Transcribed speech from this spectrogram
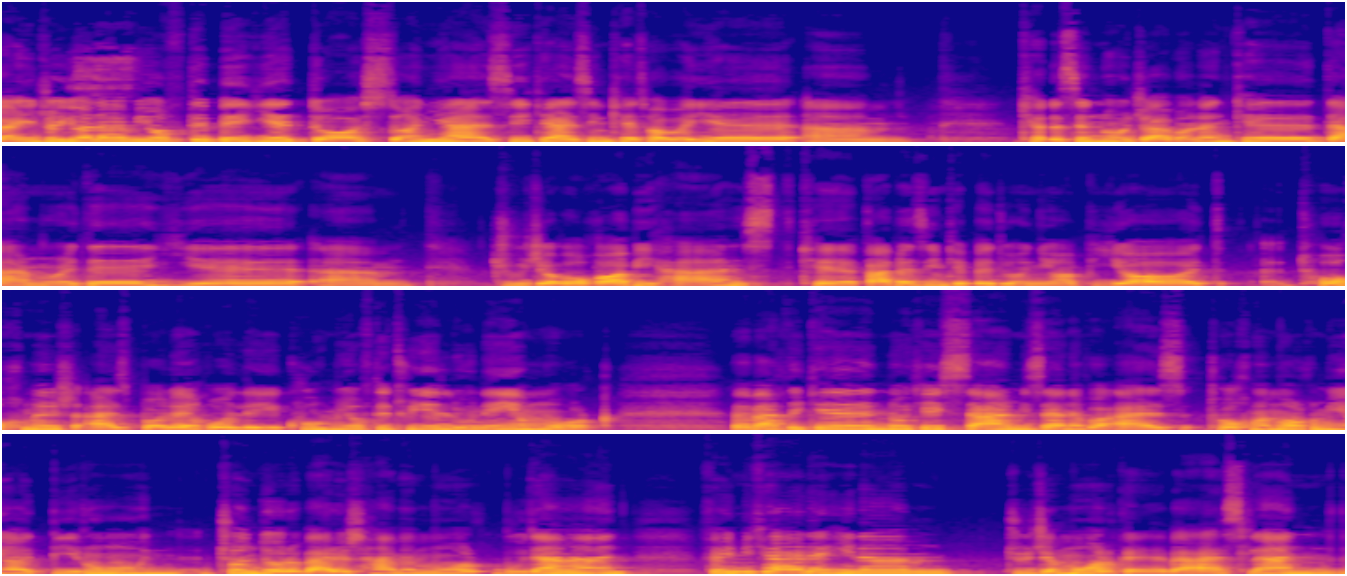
و اینجا یادم میافته به یه داستانی از یکی از این کتابای کلاس نوجوانان که در مورد یه جوجه عقابی هست که قبل از اینکه به دنیا بیاد تخمش از بالای قله کوه میفته توی لونه مرغ. و وقتی که نوکش سر می‌زنه و از تخم مرغ میاد بیرون چون دور برش همه مرغ بودن فکر می‌کرده اینم جوجه مرغه و اصلا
